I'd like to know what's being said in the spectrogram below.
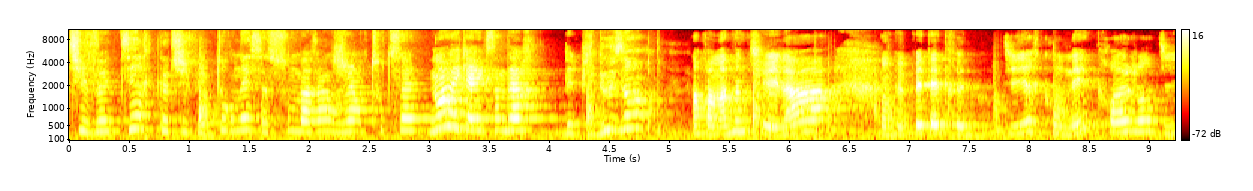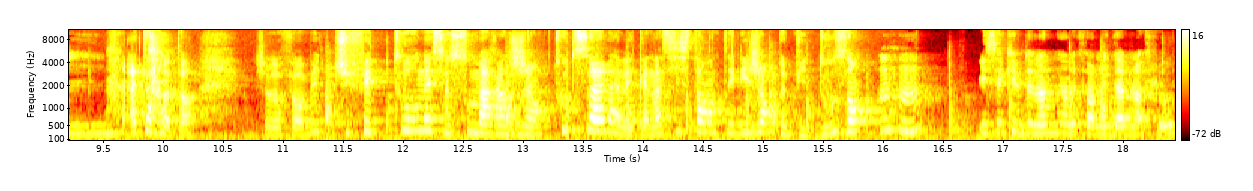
Tu veux dire que tu fais tourner ce sous-marin géant toute seule? Non avec Alexander, depuis 12 ans. Enfin maintenant que tu es là, on peut peut-être dire qu'on est trois aujourd'hui. Attends, attends. Je reformule. Tu fais tourner ce sous-marin géant toute seule avec un assistant intelligent depuis 12 ans Mhm. Il s'occupe de maintenir le formidable en flot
